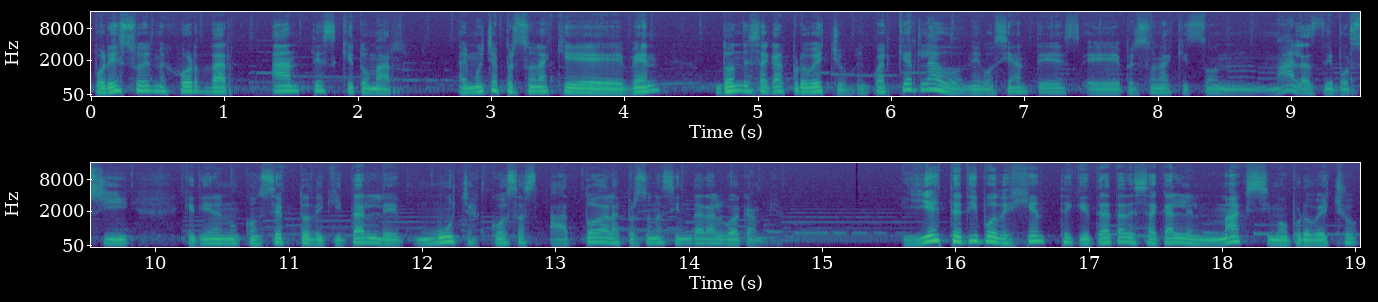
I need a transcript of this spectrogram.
Por eso es mejor dar antes que tomar. Hay muchas personas que ven dónde sacar provecho, en cualquier lado, negociantes, eh, personas que son malas de por sí, que tienen un concepto de quitarle muchas cosas a todas las personas sin dar algo a cambio. Y este tipo de gente que trata de sacarle el máximo provecho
